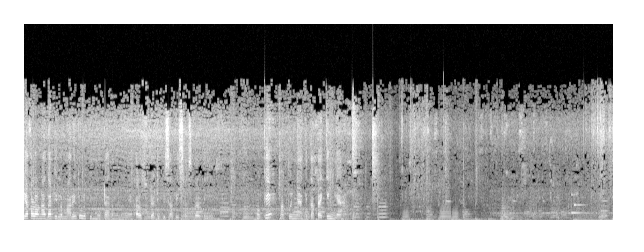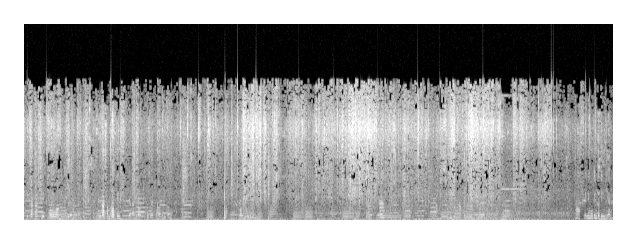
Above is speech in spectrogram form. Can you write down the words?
dia kalau nata di lemari itu lebih mudah teman-teman ya kalau sudah dipisah-pisah seperti ini. Oke waktunya kita packing ya. Kita kasih uang dulu ya kita semprotin nanti kalau dibuka itu harus loading ya maaf ini mungkin ketinggian.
